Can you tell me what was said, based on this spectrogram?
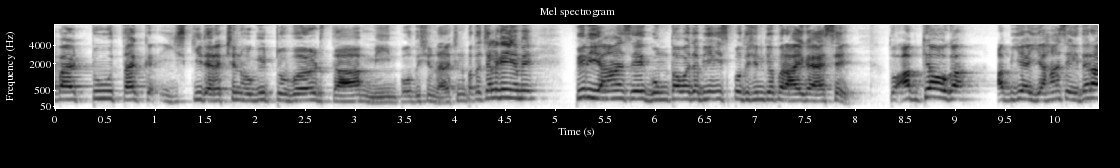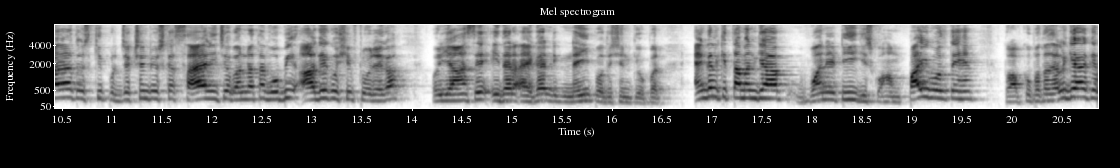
बाय टू तक इसकी डायरेक्शन होगी towards the mean position. Direction पता चल गई हमें। फिर यहाँ से घूमता हुआ जब ये इस पोजिशन के ऊपर आएगा ऐसे तो अब क्या होगा? अब ये यहाँ से इधर आया तो इसकी प्रोजेक्शन जो इसका साया नीचे बन रहा था वो भी आगे को शिफ्ट हो जाएगा और यहाँ से इधर आएगा नई पोजीशन के ऊपर। एंगल कितना बन गया आप? 180, जिसको हम पाई बोलते हैं। तो आपको पता चल गया कि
